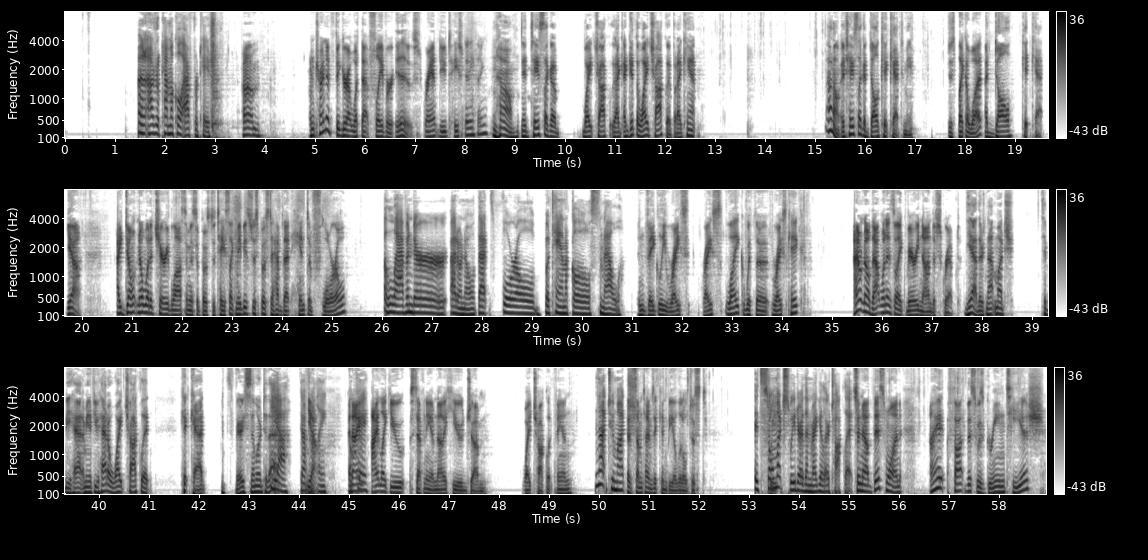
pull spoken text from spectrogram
And it has a chemical aftertaste. Um, I'm trying to figure out what that flavor is. Grant, do you taste anything? No, it tastes like a white chocolate. I, I get the white chocolate, but I can't. I don't know. It tastes like a dull Kit Kat to me. Just Like a what? a dull Kit Kat. Yeah. I don't know what a cherry blossom is supposed to taste like. Maybe it's just supposed to have that hint of floral. A lavender, I don't know, that floral botanical smell. and vaguely rice rice like with the rice cake. I don't know. That one is like very nondescript. Yeah, there's not much to be had. I mean, if you've had a white chocolate Kit Kat, it's very similar to that. Yeah, definitely. And Okay. I I like you, Stephanie. I'm not a huge um, white chocolate fan Not too much. because sometimes it can be a little just. It's so much sweeter than regular chocolate. So now this one, I thought this was green tea ish,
